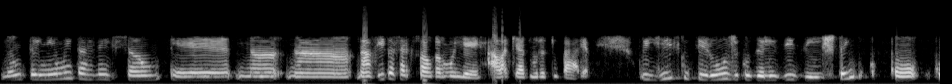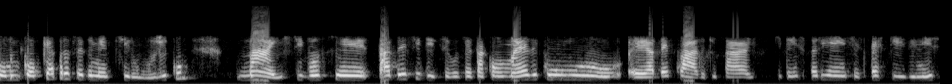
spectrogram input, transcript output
não tem nenhuma intervenção é, na, na, na, vida sexual da mulher, a laqueadura tubária. Os riscos cirúrgicos, eles existem, com, como em qualquer procedimento cirúrgico, mas se você está decidido, se você está com um médico é, adequado, que, tá, que tem experiência, expertise nisso,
